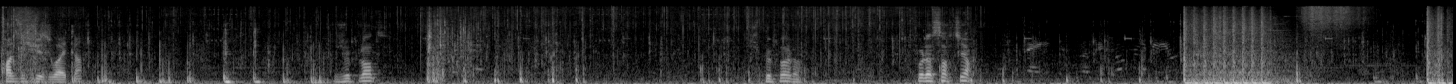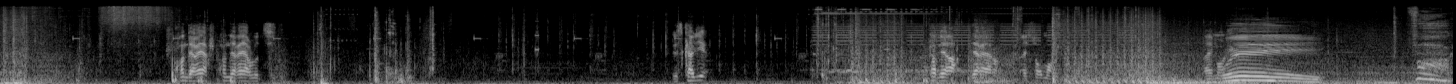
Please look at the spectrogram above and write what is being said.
Prends le diffuse white. Hein. Je plante. Je peux pas là. Faut la sortir. Prends derrière, je prends derrière l'autre site. L'escalier. Caméra, derrière, allez sur moi. Allez, mange. Ouais Fuck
